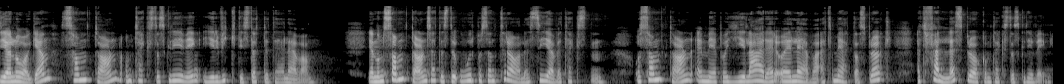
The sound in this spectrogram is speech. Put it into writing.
Dialogen, samtalen om tekst og skriving, gir viktig støtte til elevene. Gjennom samtalen settes det ord på sentrale sider ved teksten, og samtalen er med på å gi lærer og elever et metaspråk, et felles språk om tekst og skriving.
